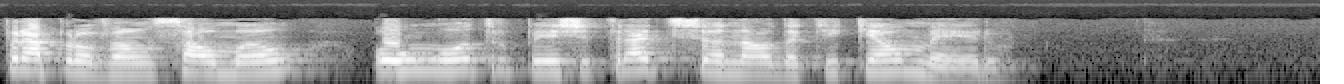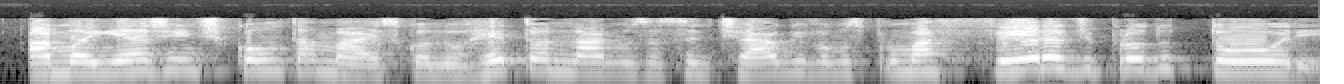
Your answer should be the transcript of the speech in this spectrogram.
para provar um salmão ou um outro peixe tradicional daqui, que é o mero. Amanhã a gente conta mais quando retornarmos a Santiago e vamos para uma feira de produtores.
